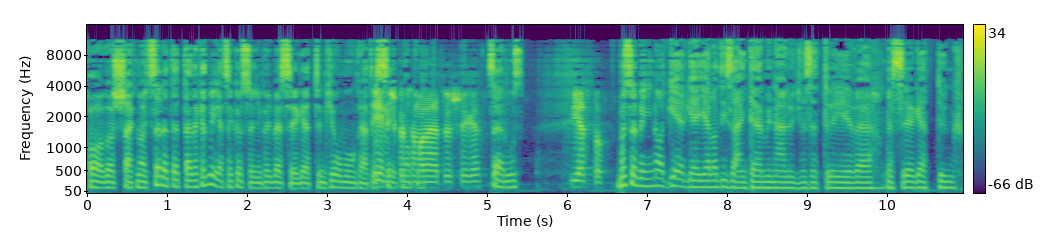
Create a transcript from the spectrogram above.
hallgassák nagy szeretettel. Neked még egyszer köszönjük, hogy beszélgettünk. Jó munkát és Én szép is köszönöm napot. a lehetőséget. Szervusz! Sziasztok! Beszélményi Nagy Gergelyel, a Design Terminál ügyvezetőjével beszélgettünk.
